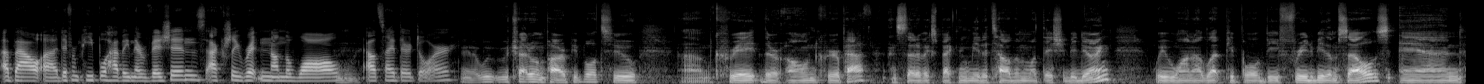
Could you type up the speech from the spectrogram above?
about uh, different people having their visions actually written on the wall mm-hmm. outside their door. Yeah, we, we try to empower people to um, create their own career path instead of expecting me to tell them what they should be doing. We want to let people be free to be themselves and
